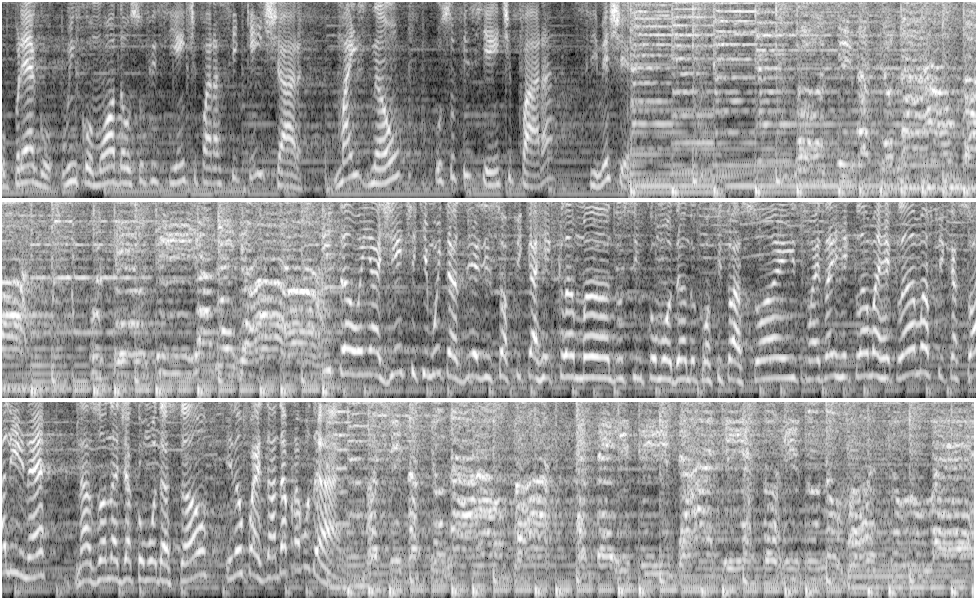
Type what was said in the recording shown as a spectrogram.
o prego o incomoda o suficiente para se queixar, mas não o suficiente para se mexer. Motivacional Vox. A gente que muitas vezes só fica reclamando, se incomodando com situações, mas aí reclama, reclama, fica só ali, né? Na zona de acomodação e não faz nada para mudar. Motivacional Vox. É felicidade, é sorriso no rosto, é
